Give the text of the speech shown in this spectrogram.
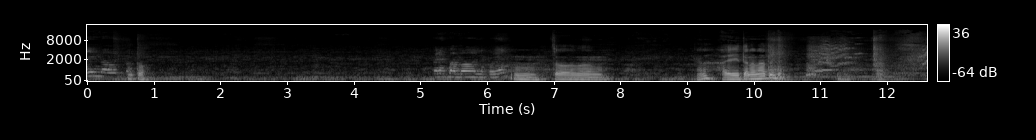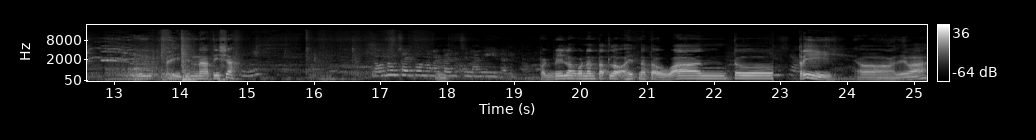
Alin bawal po? Ito. Pinagbabawal na po yan? Hmm. So, um, yan na. Natin. Hmm, na natin siya. Naunang cellphone makagalit si Mami Hilary. Pagbilang ko ng tatlo, ahit na to. One, two, three. Oh, di ba?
